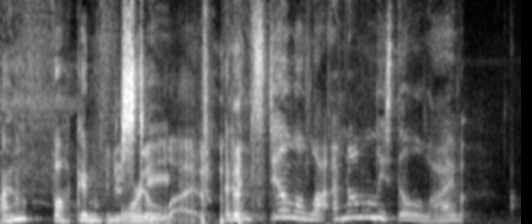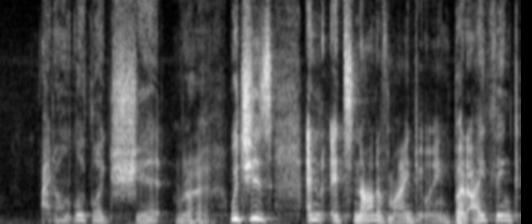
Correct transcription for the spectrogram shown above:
I'm fucking 40. and you're still alive. and I'm still alive. I'm not only still alive, I don't look like shit. right. Which is, and it's not of my doing, but I think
